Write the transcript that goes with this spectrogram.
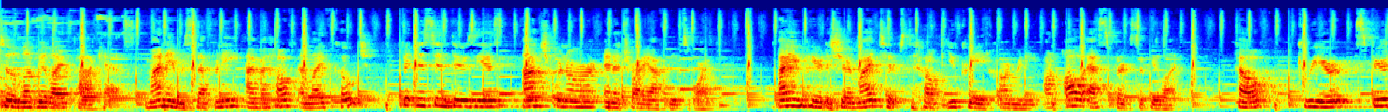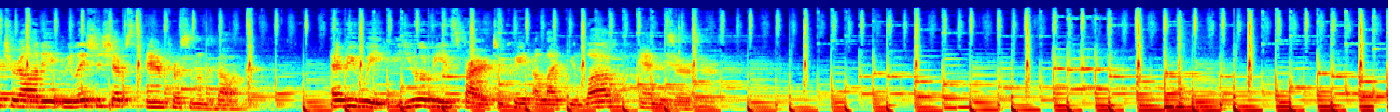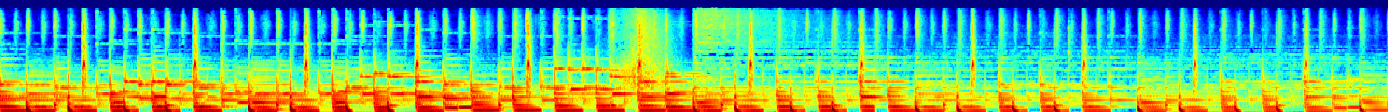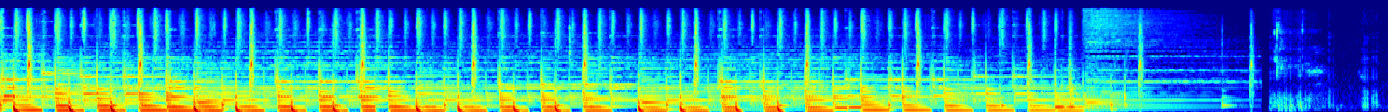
To the Love Your Life podcast. My name is Stephanie. I'm a health and life coach, fitness enthusiast, entrepreneur, and a triathlete's wife. I am here to share my tips to help you create harmony on all aspects of your life health, career, spirituality, relationships, and personal development. Every week, you will be inspired to create a life you love and deserve.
